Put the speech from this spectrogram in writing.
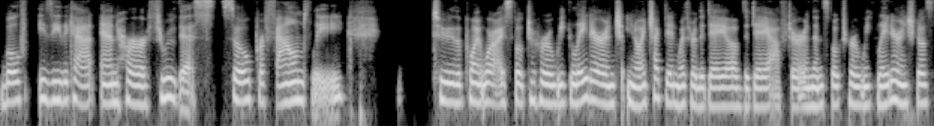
both Izzy the cat and her through this so profoundly to the point where I spoke to her a week later and you know I checked in with her the day of the day after and then spoke to her a week later and she goes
